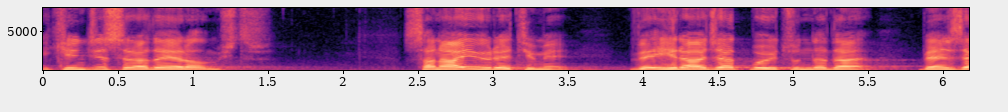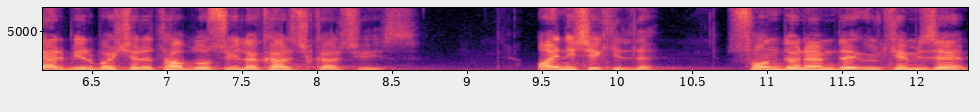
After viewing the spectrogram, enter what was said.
ikinci sırada yer almıştır. Sanayi üretimi ve ihracat boyutunda da benzer bir başarı tablosuyla karşı karşıyayız. Aynı şekilde son dönemde ülkemize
